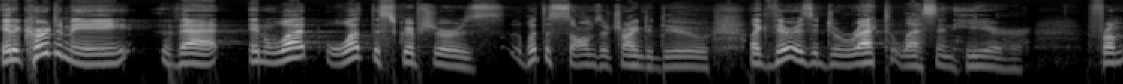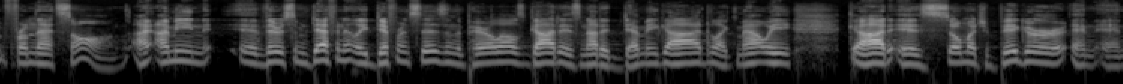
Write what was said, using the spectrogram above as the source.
it occurred to me that in what what the scriptures, what the psalms are trying to do, like there is a direct lesson here from from that song. I, I mean, uh, there's some definitely differences in the parallels. God is not a demigod like Maui. God is so much bigger and, and,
